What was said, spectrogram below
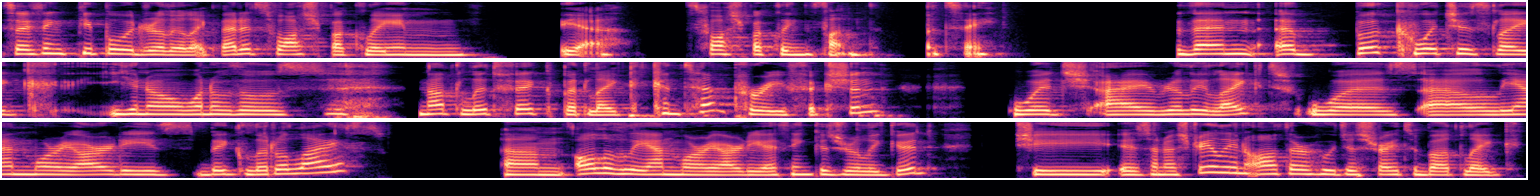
so i think people would really like that it's swashbuckling yeah swashbuckling fun let's say then a book which is like you know one of those not lit fic but like contemporary fiction which I really liked, was uh, Liane Moriarty's Big Little Lies. Um, all of Liane Moriarty, I think, is really good. She is an Australian author who just writes about like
